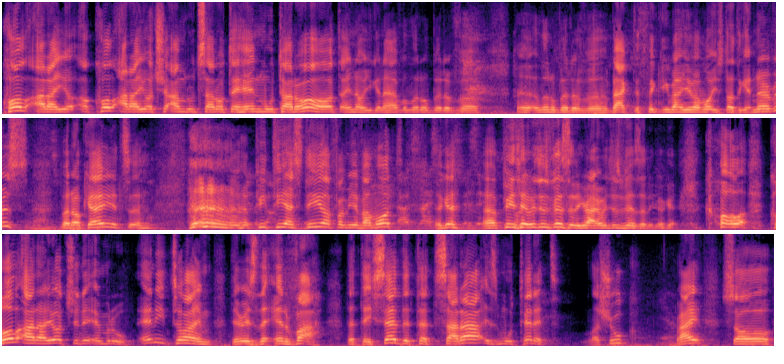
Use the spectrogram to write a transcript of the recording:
Kol arayot kol arayot she'amru tzarotehen mutarot. I know you're going to have a little bit of uh, a little bit of uh, back to thinking about Yevamot. You start to get nervous, but okay, it's uh, PTSD from Yevamot. Okay, We're just visiting. uh, we're just visiting, right? We're just visiting. Okay. Kol kol arayot she'ne'emru. Anytime there is the erva that they said that the tzara is muteret lashuk. Right? So,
